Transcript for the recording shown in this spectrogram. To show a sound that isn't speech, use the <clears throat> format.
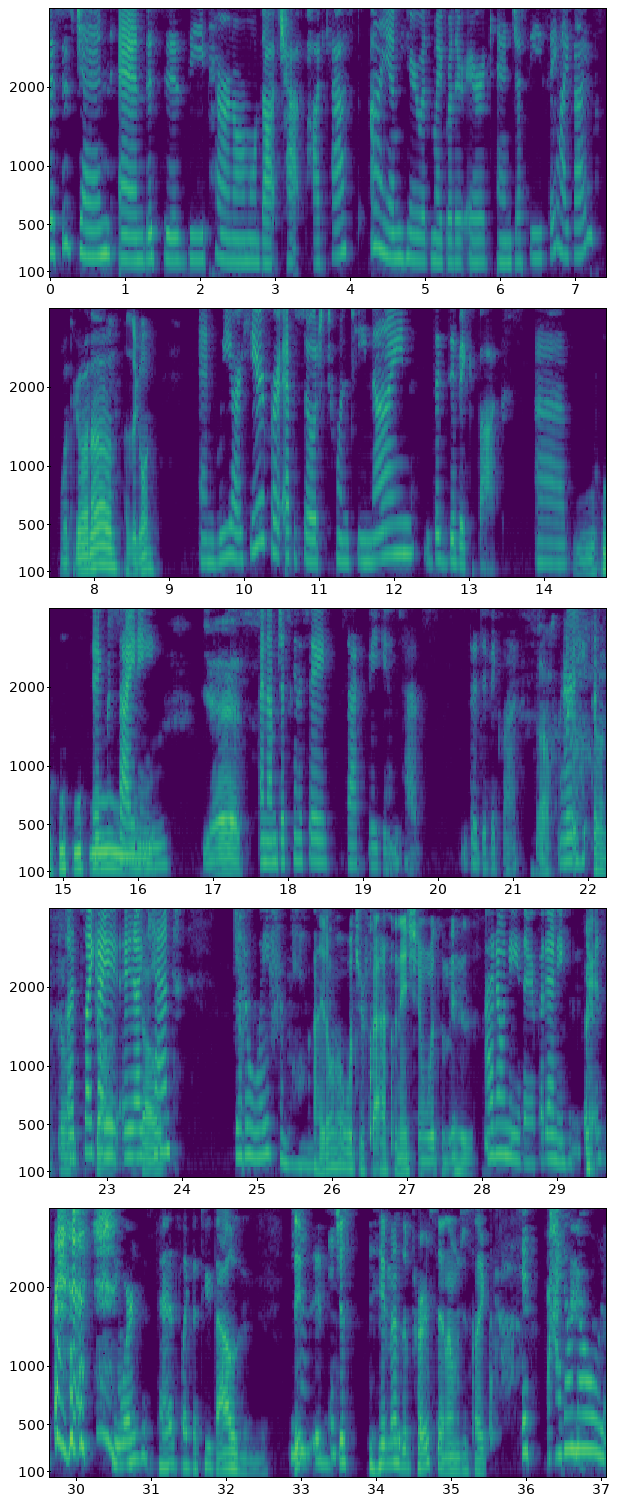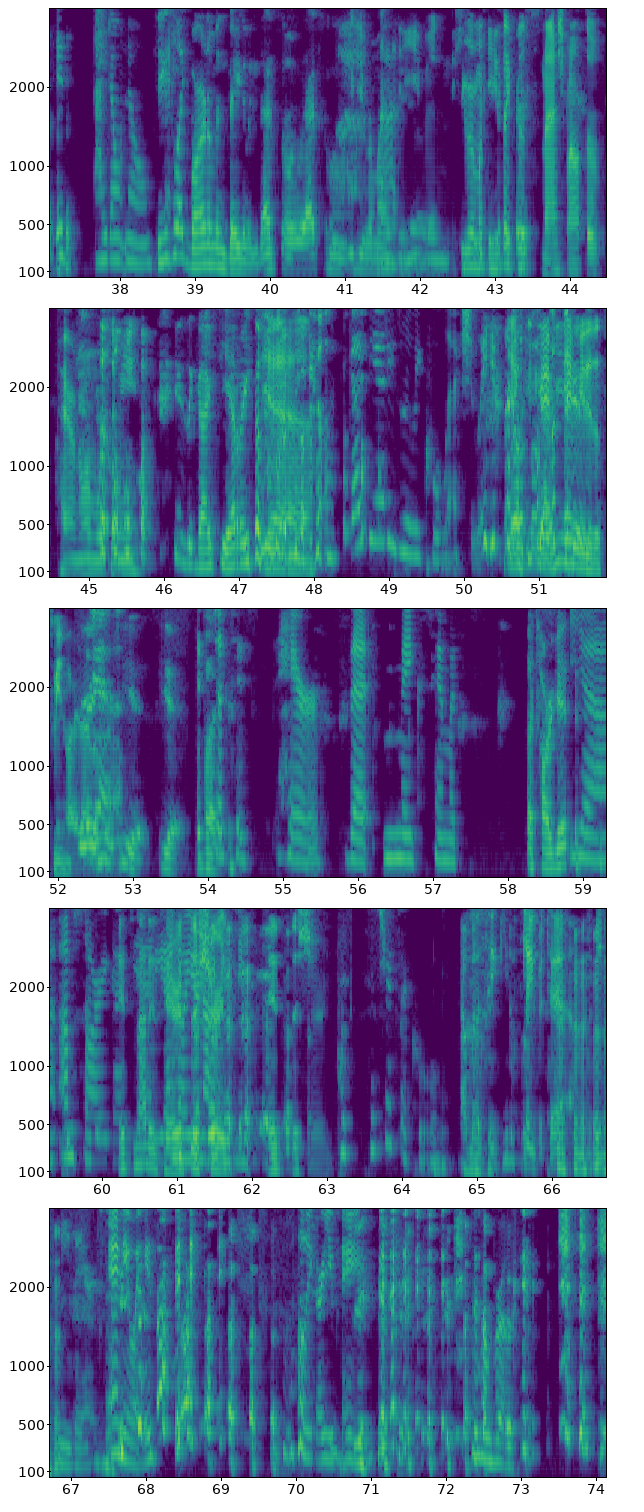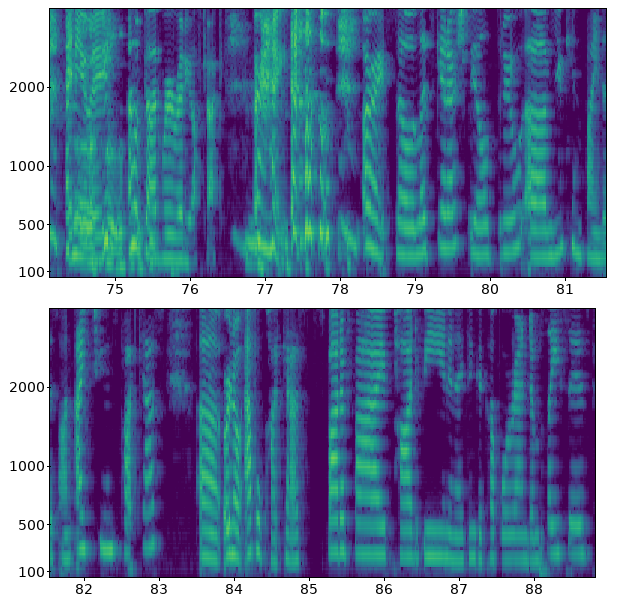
Hi, this is Jen, and this is the Paranormal.chat podcast. I am here with my brother Eric and Jesse. Say hi, guys. What's going on? How's it going? And we are here for episode 29 The Dybbuk Box. Uh, exciting. Yes. And I'm just going to say Zach Bagans has the Dybbuk Box. Oh, We're- don't, don't, it's like I, don't, I, I don't. can't get away from him. I don't know what your fascination with him is. I don't either, but anywho's <laughs> yours. <laughs> He wears his pants like the 2000s. Yeah, it, it's it- just him as a person. I'm just like, It. I don't know. It. I don't know. He's like Barnum and Bailey. That's oh, that's who ah, he reminds not me of. even. He <laughs> remi- he's like the Smash Mouth of paranormal to me. <laughs> He's the Guy Fieri. Oh Yeah. my god, Guy Fieri's really cool, actually. <laughs> So Yeah, he- yeah, yeah, he Guy Fieri is. is a sweetheart. I Yeah, love Yeah. he is. He is. it's But just his hair that makes him a. a target. Yeah, I'm sorry, Guy. It's not his hair, it's the not shirts. listening to this. It's the shirt. His, his shirts are cool. I'm gonna <laughs> take you to Flavor Town. <laughs> Take me there. <laughs> Anyways, like, are you paying? this one broke. Anyways, oh god, we're already off track. All right. All right. So let's get our spiel through. Um, you can find us on iTunes podcasts, uh, or no, Apple Podcasts, Spotify, Podbean, and I think a couple random places.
